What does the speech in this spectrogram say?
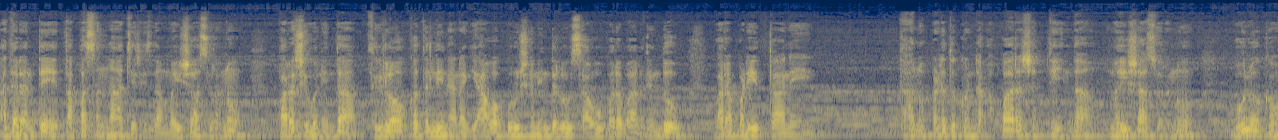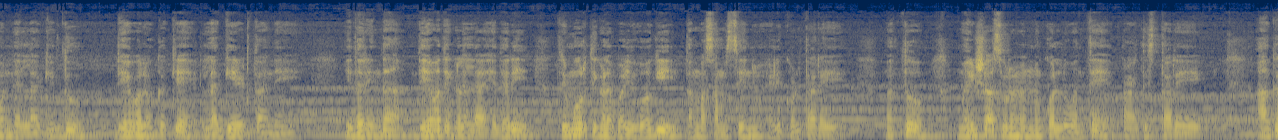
ಅದರಂತೆ ತಪಸ್ಸನ್ನು ಆಚರಿಸಿದ ಮಹಿಷಾಸುರನು ಪರಶಿವನಿಂದ ತ್ರಿಲೋಕದಲ್ಲಿ ನನಗೆ ಯಾವ ಪುರುಷನಿಂದಲೂ ಸಾವು ಬರಬಾರದೆಂದು ವರ ಪಡೆಯುತ್ತಾನೆ ತಾನು ಪಡೆದುಕೊಂಡ ಅಪಾರ ಶಕ್ತಿಯಿಂದ ಮಹಿಷಾಸುರನು ಭೂಲೋಕವನ್ನೆಲ್ಲ ಗೆದ್ದು ದೇವಲೋಕಕ್ಕೆ ಲಗ್ಗೆ ಇಡ್ತಾನೆ. ಇದರಿಂದ ದೇವತೆಗಳೆಲ್ಲ ಹೆದರಿ ತ್ರಿಮೂರ್ತಿಗಳ ಬಳಿ ಹೋಗಿ ತಮ್ಮ ಸಮಸ್ಯೆಯನ್ನು ಹೇಳಿಕೊಳ್ತಾರೆ ಮತ್ತು ಮಹಿಷಾಸುರನನ್ನು ಕೊಲ್ಲುವಂತೆ ಪ್ರಾರ್ಥಿಸ್ತಾರೆ. ಆಗ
